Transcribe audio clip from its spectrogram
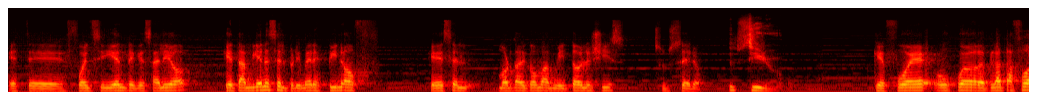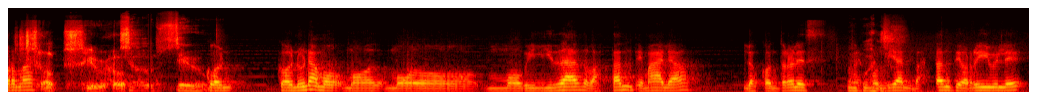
este, fue el siguiente que salió, que también es el primer spin-off, que es el Mortal Kombat Mythologies Sub-Zero, Sub-Zero. que fue un juego de plataformas Sub-Zero. Sub-Zero. con, con una mo- mo- mo- movilidad bastante mala. Los controles respondían bastante horrible.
